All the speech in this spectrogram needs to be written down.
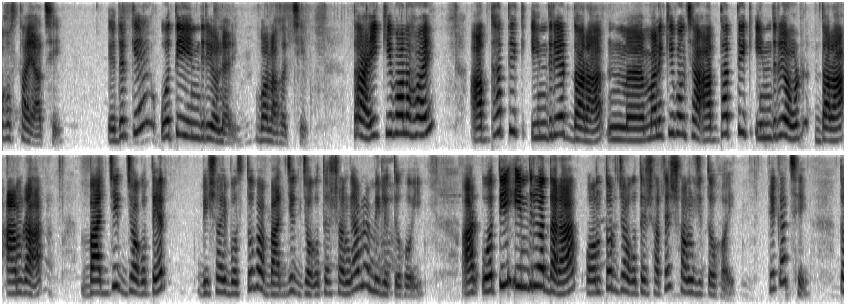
অবস্থায় আছে। এদেরকে অতি ইন্দ্রিয় নারী বলা হচ্ছে। তাই কি বলা হয়? আধ্যাত্মিক ইন্দ্রিয়ের দ্বারা মানে কি বলছে? আধ্যাত্মিক ইন্দ্রিয়র দ্বারা আমরা বাহ্যিক জগতের বিষয়বস্তু বা বাহ্যিক জগতের সঙ্গে আমরা মিলিত হই। আর অতি ইন্দ্রিয় দ্বারা অন্তর জগতের সাথে সংযুক্ত হয়। ঠিক আছে? তো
